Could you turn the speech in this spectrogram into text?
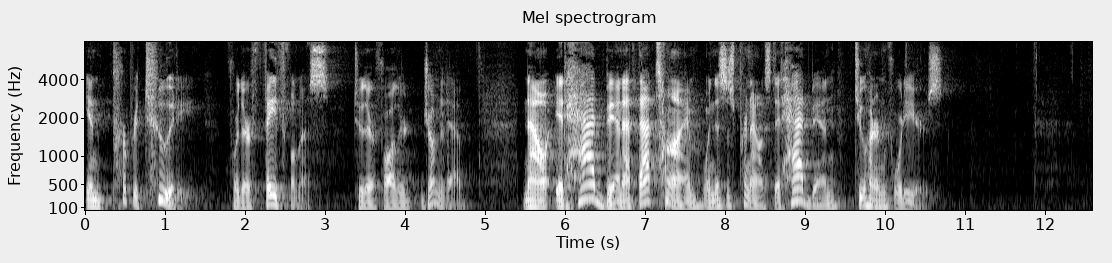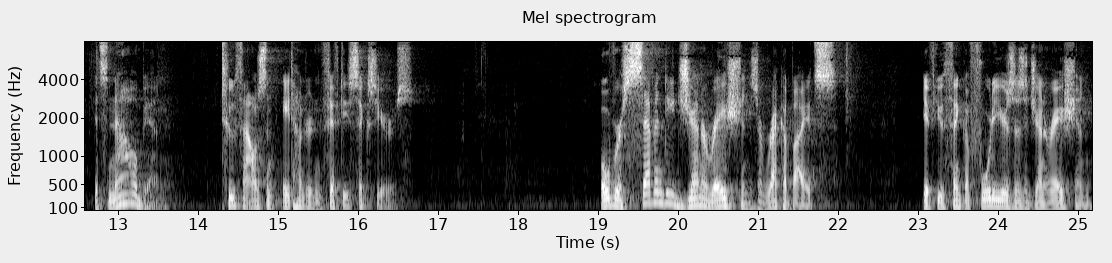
in perpetuity for their faithfulness to their father Jonadab. Now, it had been, at that time when this is pronounced, it had been 240 years. It's now been 2,856 years over 70 generations of Rechabites, if you think of 40 years as a generation,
